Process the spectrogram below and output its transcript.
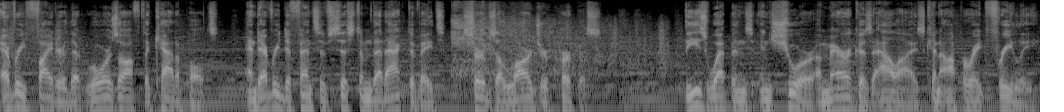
every fighter that roars off the catapults, and every defensive system that activates serves a larger purpose. These weapons ensure America's allies can operate freely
